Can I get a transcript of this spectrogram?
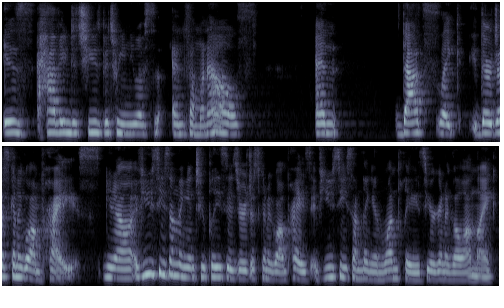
is having to choose between you and someone else. And that's like they're just going to go on price. You know, if you see something in two places, you're just going to go on price. If you see something in one place, you're going to go on like,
